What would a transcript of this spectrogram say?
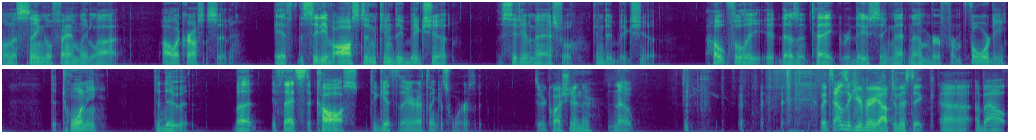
on a single family lot all across the city. If the city of Austin can do big shit, the city of Nashville can do big shit. Hopefully, it doesn't take reducing that number from 40 to 20 to do it. But if that's the cost to get there, I think it's worth it. Is there a question in there? No. It sounds like you're very optimistic uh, about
